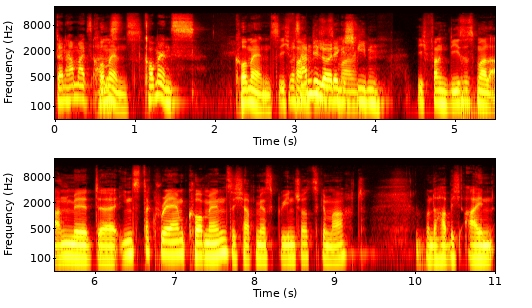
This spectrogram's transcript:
Dann haben wir jetzt Comments. Alles. Comments. Comments. Ich Was haben die Leute mal, geschrieben? Ich fange dieses Mal an mit äh, Instagram Comments. Ich habe mir Screenshots gemacht und da habe ich ein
